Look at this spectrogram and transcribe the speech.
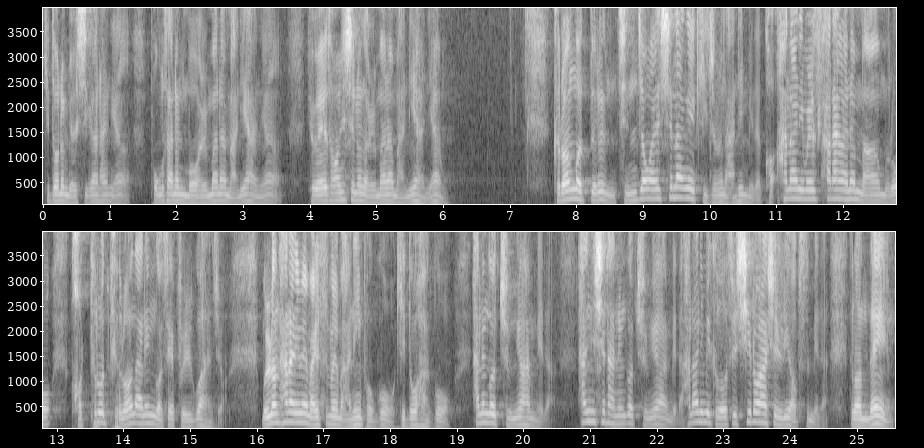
기도는 몇 시간 하냐, 봉사는 뭐 얼마나 많이 하냐, 교회에서 헌신은 얼마나 많이 하냐. 그런 것들은 진정한 신앙의 기준은 아닙니다. 하나님을 사랑하는 마음으로 겉으로 드러나는 것에 불과하죠. 물론 하나님의 말씀을 많이 보고 기도하고 하는 것 중요합니다. 한신하는 것 중요합니다. 하나님이 그것을 싫어하실 리 없습니다. 그런데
